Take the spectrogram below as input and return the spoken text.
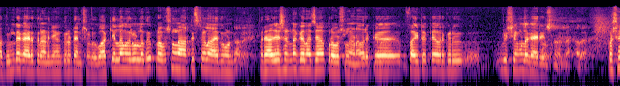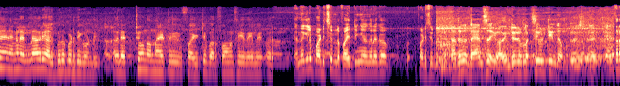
അതുലിന്റെ കാര്യത്തിലാണ് ഞങ്ങൾക്ക് ഒരു ടെൻഷൻ ഉള്ളത്. ബാക്കിയെല്ലാം അതിലുള്ളത് പ്രൊഫഷണൽ ആർട്ടിസ്റ്റുകൾ ആയതുകൊണ്ട് ഇപ്പോൾ രാജേഷ് ഏട്ടനൊക്കെ എന്ന് വെച്ചാൽ പ്രൊഫഷണലാണ് അവരൊക്കെ ഫൈറ്റൊക്കെ അവർക്കൊരു വിഷയമുള്ള കാര്യമല്ല പക്ഷേ ഞങ്ങൾ എല്ലാവരും അത്ഭുതപ്പെടുത്തിക്കൊണ്ട് അതിൽ ഏറ്റവും നന്നായിട്ട് ഫൈറ്റ് പെർഫോമൻസ് ചെയ്തതിൽ എന്തെങ്കിലും പഠിച്ചിട്ടുണ്ട്? ഫൈറ്റിംഗ് അങ്ങനെയൊക്കെ പഠിച്ചിട്ടുണ്ട്? അത് ഡാൻസ് ചെയ്യും. അതിന്റെ ഒരു ഫ്ലെക്സിബിലിറ്റി ഉണ്ട് നമുക്ക്. എത്ര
